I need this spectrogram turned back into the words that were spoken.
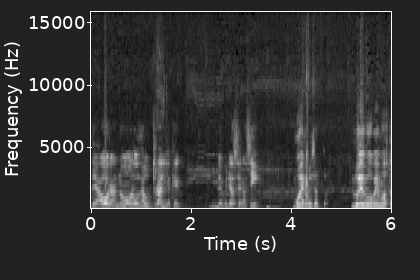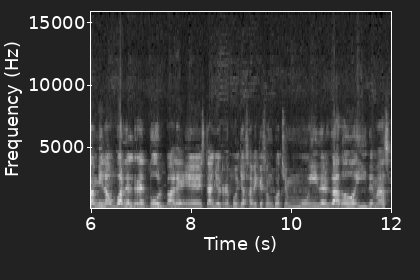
de ahora, no los de Australia, que debería ser así. Bueno, luego vemos también la onboard del Red Bull, ¿vale? Este año el Red Bull ya sabéis que es un coche muy delgado y demás.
